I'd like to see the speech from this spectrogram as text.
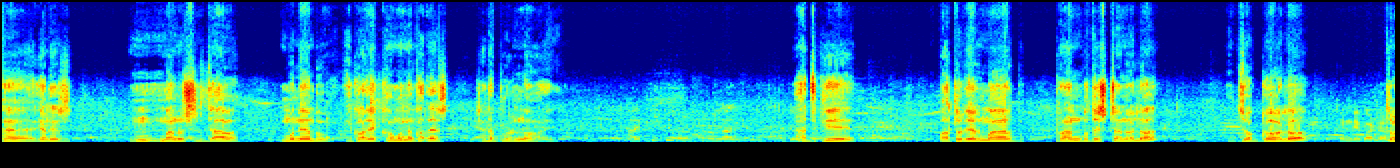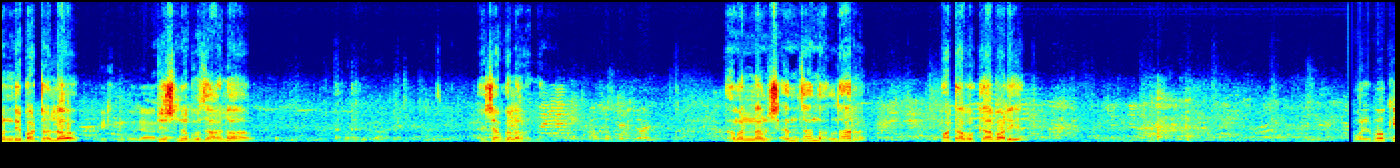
হ্যাঁ এখানে মানুষ যা মনে করে কামনা করে সেটা পূর্ণ হয়। আজকে পাথরের মার প্রাণ প্রতিষ্ঠান হলো যজ্ঞ হলো চণ্ডীপাঠ হলো বিষ্ণু পূজা বিষ্ণু পূজা হলো এসবগুলো হলো। আমার নাম শ্যামচাঁদ হালদার পটাবুকা বাড়ি বলব কি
